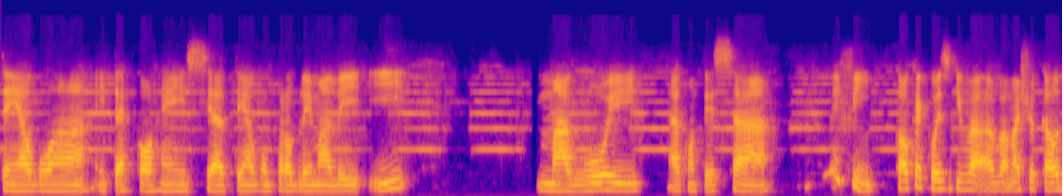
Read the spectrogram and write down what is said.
tem alguma intercorrência, tem algum problema ali e magoe, aconteça, enfim, qualquer coisa que vá, vá machucar ou,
